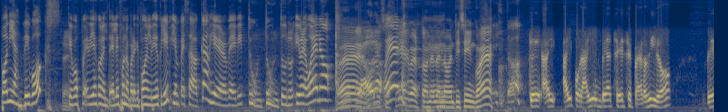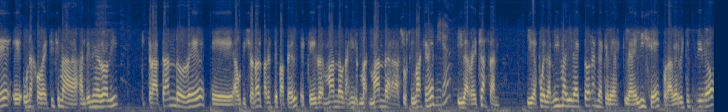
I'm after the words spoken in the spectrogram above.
ponías The Box, Sí. que vos pedías con el teléfono para que ponga el videoclip, y empezaba, come here, baby, tun, tun, turu. Y ahora, bueno, Eh, ahora- Alicia Bueno. Silverstone en el 95, ¿eh? listo. Que hay, hay por ahí un VHS perdido de eh, una jovencísima Angelina Jolie tratando de eh, audicionar para este papel, es que ella manda unas ma- manda sus imágenes Mira. y la rechazan. Y después la misma directora es la que la, la elige por haber visto este video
